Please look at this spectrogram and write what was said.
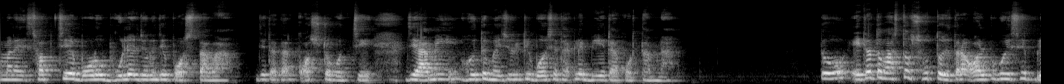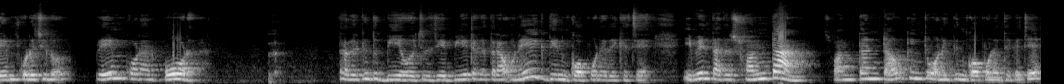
মানে সবচেয়ে বড় ভুলের জন্য যে পস্তাবা, যেটা তার কষ্ট হচ্ছে, যে আমি হয়তো মেজরিটি বয়সে থাকলে বিয়েটা করতাম না। তো এটা তো বাস্তব সত্য যে তারা অল্প বয়সে প্রেম করেছিল। প্রেম করার পর তাদের কিন্তু বিয়ে হয়েছিল। যে বিয়েটাকে তারা অনেক দিন গোপনে রেখেছে। ইভেন তাদের সন্তান, সন্তানটাও কিন্তু অনেক দিন গোপনে থেকেছে।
